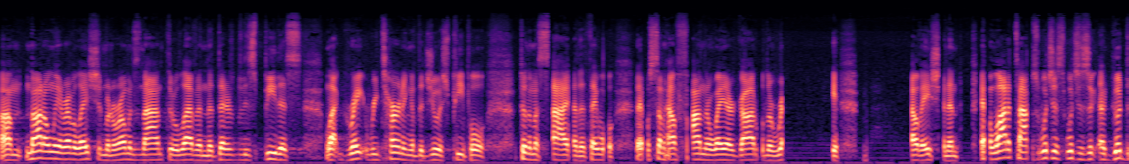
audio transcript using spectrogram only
um, not only in Revelation, but in Romans 9 through 11, that there this be this like great returning of the Jewish people to the Messiah, that they will, they will somehow find their way or God will direct salvation. And, and a lot of times, which is which is a, a good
